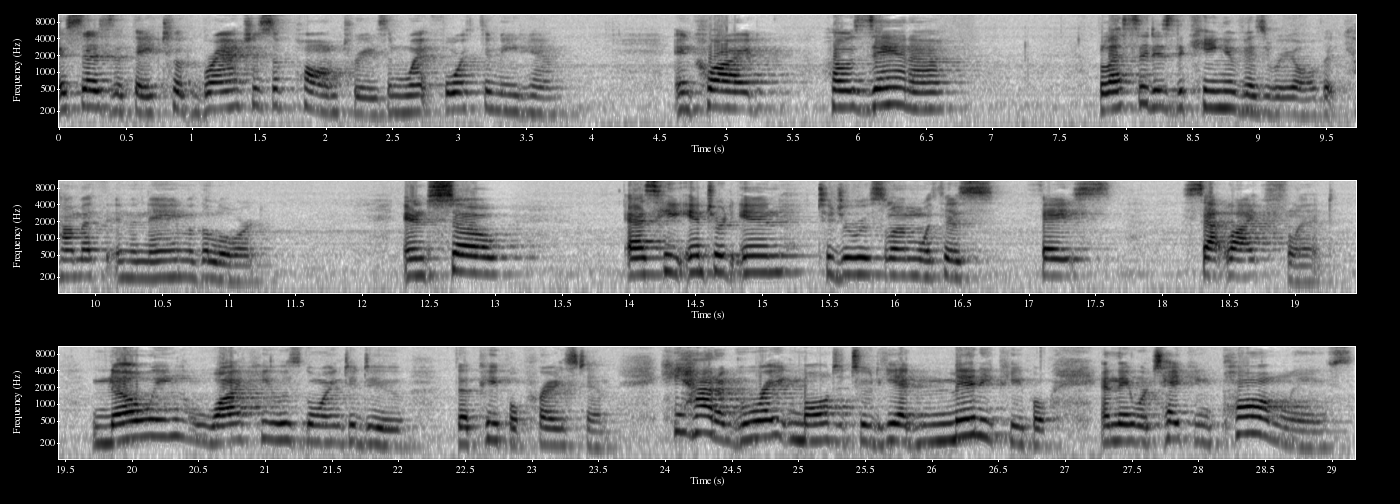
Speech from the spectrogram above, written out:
It says that they took branches of palm trees and went forth to meet him and cried, Hosanna! Blessed is the King of Israel that cometh in the name of the Lord. And so, as he entered into Jerusalem with his face set like flint, knowing what he was going to do, the people praised him. He had a great multitude. He had many people, and they were taking palm leaves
